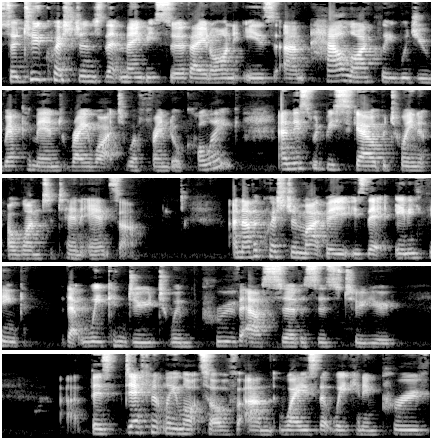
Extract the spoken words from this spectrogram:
So, two questions that may be surveyed on is um, how likely would you recommend Ray White to a friend or colleague? And this would be scaled between a 1 to 10 answer. Another question might be is there anything that we can do to improve our services to you? Uh, there's definitely lots of um, ways that we can improve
